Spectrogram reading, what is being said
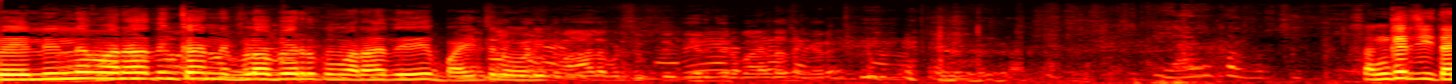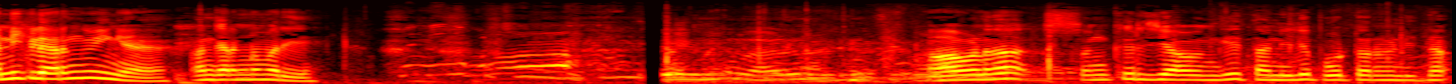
வெளியில வராதுக்கா இவ்வளவு பேர் இருக்கும் வராது. பயத்துல ஓடி. சங்கர்ஜி தண்ணிக்குள்ள இறங்குவீங்க? அங்க இறங்குன மாதிரி. அவ்வளவுதான். சங்கர்ஜி அவங்க தண்ணியிலே போட்டு வர வேண்டியதுதான்.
